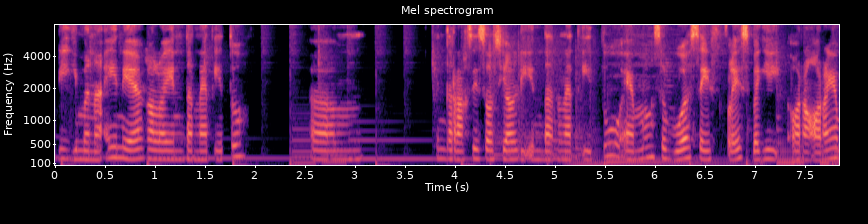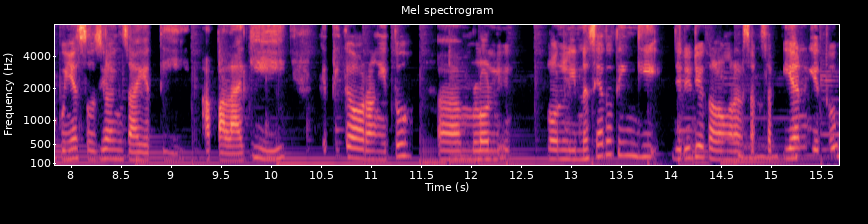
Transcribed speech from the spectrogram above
digimanain ya kalau internet itu um, interaksi sosial di internet itu emang sebuah safe place bagi orang-orang yang punya social anxiety. Apalagi ketika orang itu um, lonely, lonelinessnya tuh tinggi. Jadi dia kalau ngerasa kesepian gitu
